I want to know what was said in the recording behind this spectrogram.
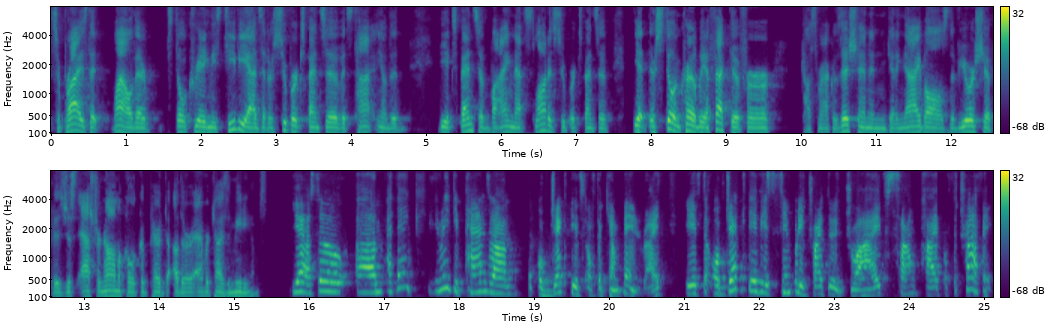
surprised that wow they're still creating these TV ads that are super expensive. It's time you know the the expense of buying that slot is super expensive, yet they're still incredibly effective for customer acquisition and getting the eyeballs. The viewership is just astronomical compared to other advertising mediums. Yeah, so um, I think it really depends on the objectives of the campaign, right? If the objective is simply try to drive some type of the traffic,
